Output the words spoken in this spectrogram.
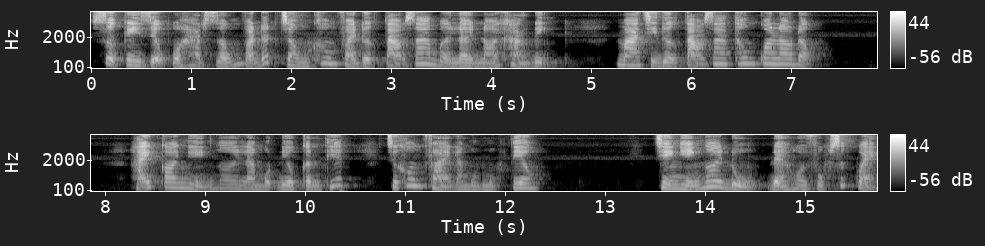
Sự kỳ diệu của hạt giống và đất trồng không phải được tạo ra bởi lời nói khẳng định, mà chỉ được tạo ra thông qua lao động. Hãy coi nghỉ ngơi là một điều cần thiết, chứ không phải là một mục tiêu. Chỉ nghỉ ngơi đủ để hồi phục sức khỏe.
